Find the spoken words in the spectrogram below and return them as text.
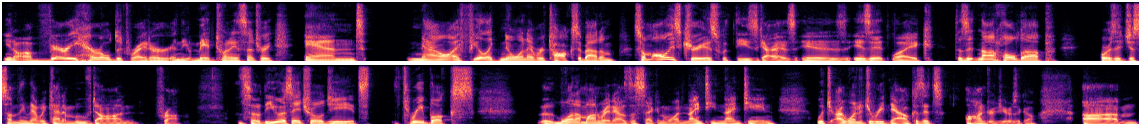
you know, a very heralded writer in the mid 20th century, and now I feel like no one ever talks about him. So I'm always curious with these guys is is it like does it not hold up or is it just something that we kind of moved on from? So the USA trilogy, it's three books. The one I'm on right now is the second one, 1919, which I wanted to read now because it's 100 years ago. Um,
